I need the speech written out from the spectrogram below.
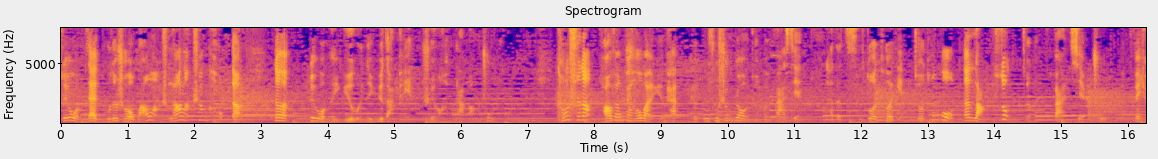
所以我们在读的时候往往是朗朗上口的，那对我们语文的语感培养是有很大帮助的。同时呢，豪放派和婉约派，我们读出声之后就会发现他的词作特点，就通过我们的朗诵就能展现出非常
